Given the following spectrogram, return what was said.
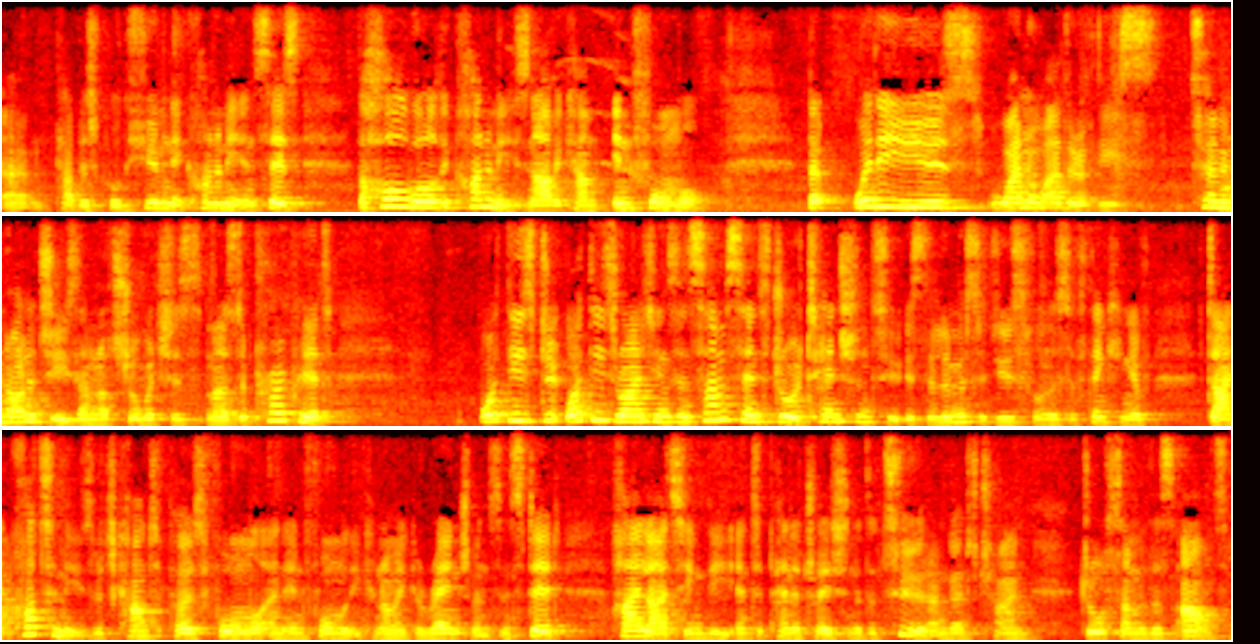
um, published called The Human Economy and says the whole world economy has now become informal. But whether you use one or other of these terminologies, I'm not sure which is most appropriate. What these, do, what these writings, in some sense, draw attention to is the limited usefulness of thinking of dichotomies which counterpose formal and informal economic arrangements, instead highlighting the interpenetration of the two. And I'm going to try and draw some of this out.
